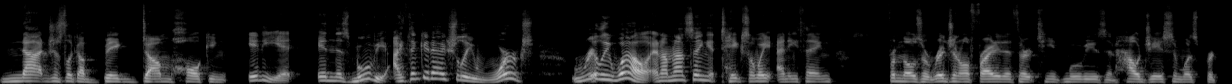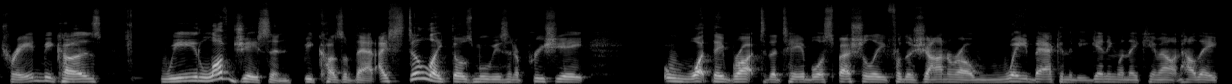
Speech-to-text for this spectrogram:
not just like a big dumb hulking idiot in this movie i think it actually works really well and i'm not saying it takes away anything from those original friday the 13th movies and how jason was portrayed because we love jason because of that i still like those movies and appreciate what they brought to the table, especially for the genre way back in the beginning when they came out and how they,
